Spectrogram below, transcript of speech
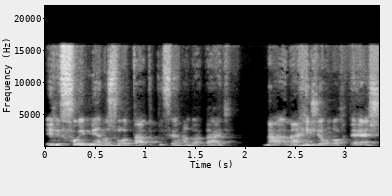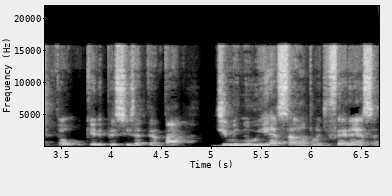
ele foi menos votado que o Fernando Haddad na, na região Nordeste. Então, o que ele precisa é tentar diminuir essa ampla diferença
